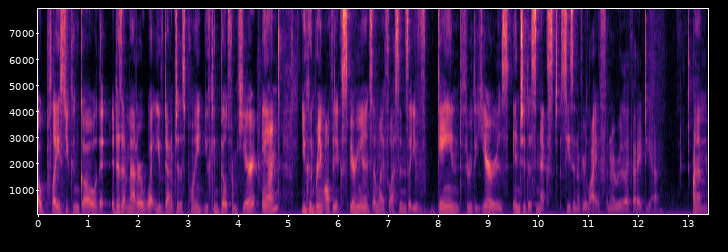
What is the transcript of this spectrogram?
a place you can go that it doesn't matter what you've done up to this point, you can build from here and you can bring all the experience and life lessons that you've gained through the years into this next season of your life. And I really like that idea. Um,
